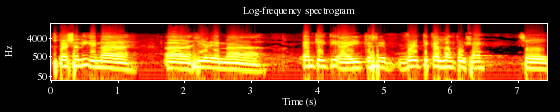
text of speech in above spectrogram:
especially in uh, uh, here in uh, NKTI kasi vertical lang po siya. So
